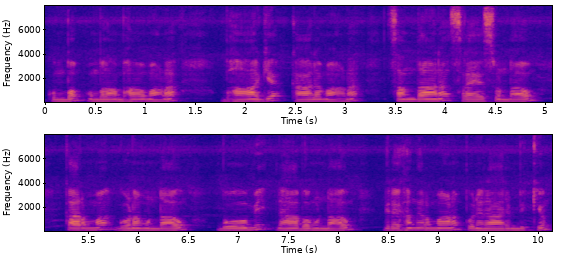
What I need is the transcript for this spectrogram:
കുംഭം ഒമ്പതാം ഭാവമാണ്. ഭാഗ്യ കാലമാണ്. സന്താന ശ്രേയസ് ഉണ്ടാവും കർമ്മ ഗുണമുണ്ടാവും. ഭൂമി ലാഭമുണ്ടാവും. ഗൃഹനിർമ്മാണം പുനരാരംഭിക്കും.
